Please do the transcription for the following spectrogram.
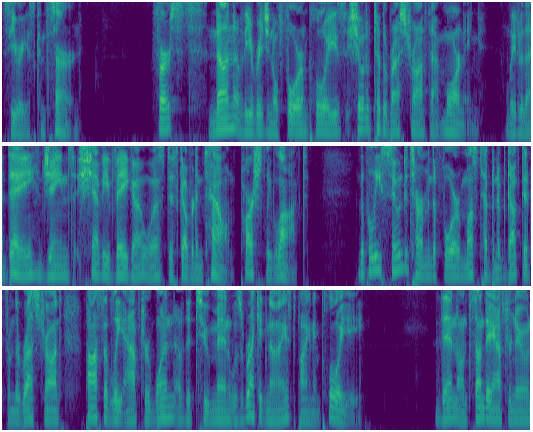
serious concern. First, none of the original four employees showed up to the restaurant that morning. Later that day, Jayne's Chevy Vega was discovered in town, partially locked. The police soon determined the four must have been abducted from the restaurant, possibly after one of the two men was recognized by an employee. Then, on Sunday afternoon,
